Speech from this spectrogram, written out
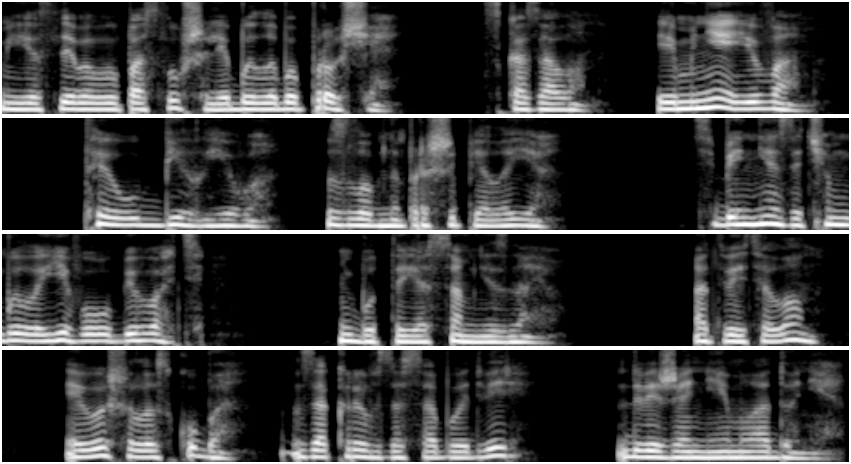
«Если бы вы послушали, было бы проще», — сказал он. «И мне, и вам». «Ты убил его», — злобно прошипела я. «Тебе незачем было его убивать». «Будто я сам не знаю», — ответил он и вышел из куба, закрыв за собой дверь движением ладони.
